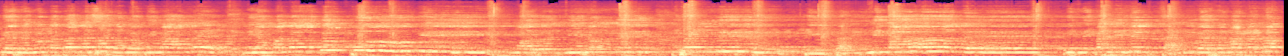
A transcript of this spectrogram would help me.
ഗർവതം ചെയ്തു ദശരഥരാമൻ ഗരനുടെ തല ശരമതിനാലെ യമലോകം പൂകി മറഞ്ഞിരുന്ന് പെണ്ണ് ഈ കണ്ണിനാലെ ഇനി കളിയിൽ നടനം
